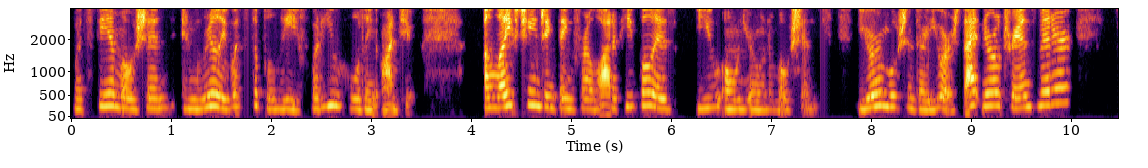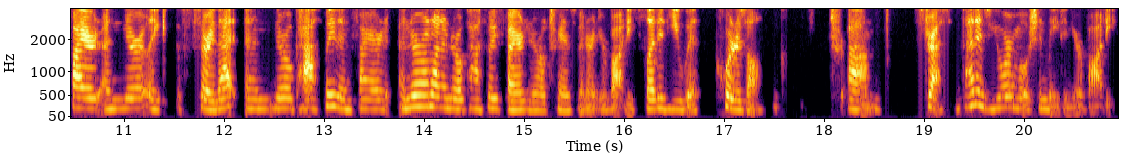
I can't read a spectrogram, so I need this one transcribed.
What's the emotion? And really, what's the belief? What are you holding on to? A life changing thing for a lot of people is you own your own emotions. Your emotions are yours. That neurotransmitter fired a neural like sorry that a neural pathway then fired a neuron on a neural pathway fired a neurotransmitter in your body flooded you with cortisol um, stress. That is your emotion made in your body.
